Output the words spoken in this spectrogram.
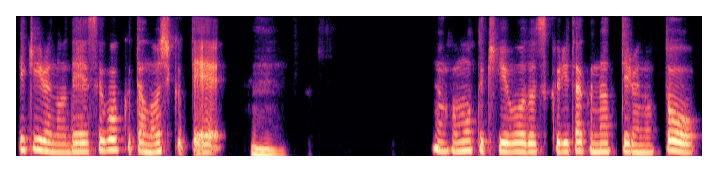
できるのですごく楽しくて、うん。なんかもっとキーボード作りたくなってるのと、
